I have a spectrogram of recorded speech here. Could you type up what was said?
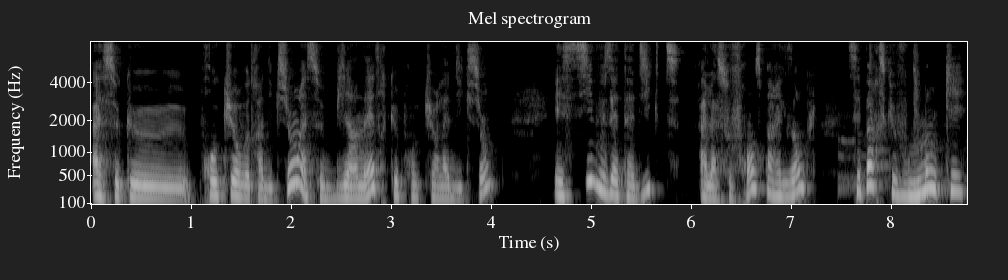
à ce que procure votre addiction, à ce bien-être que procure l'addiction. Et si vous êtes addict à la souffrance, par exemple, c'est parce que vous manquez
